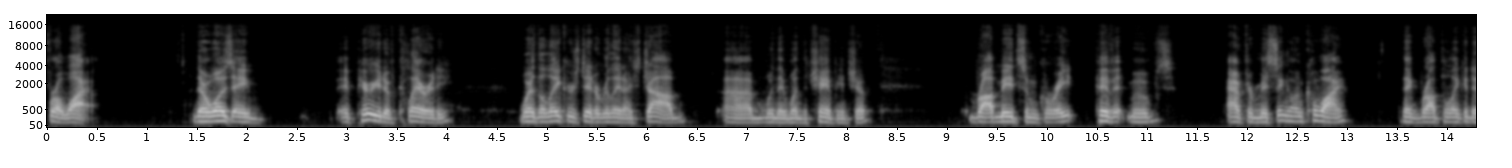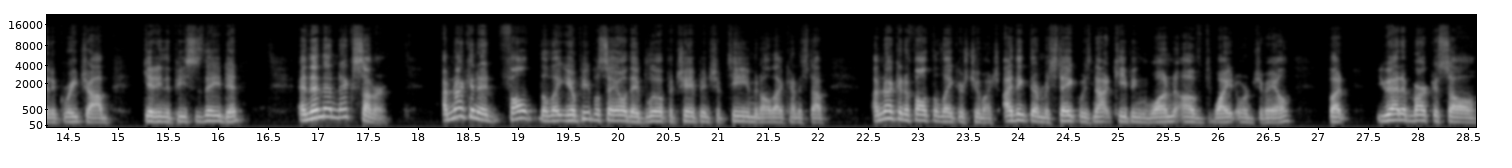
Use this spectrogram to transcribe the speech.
for a while. There was a a period of clarity where the Lakers did a really nice job um, when they won the championship. Rob made some great pivot moves after missing on Kawhi. I think Rob Pelinka did a great job getting the pieces they did. And then that next summer, I'm not going to fault the like, you know people say oh they blew up a championship team and all that kind of stuff. I'm not going to fault the Lakers too much. I think their mistake was not keeping one of Dwight or JaVale, but you added Marc Gasol,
